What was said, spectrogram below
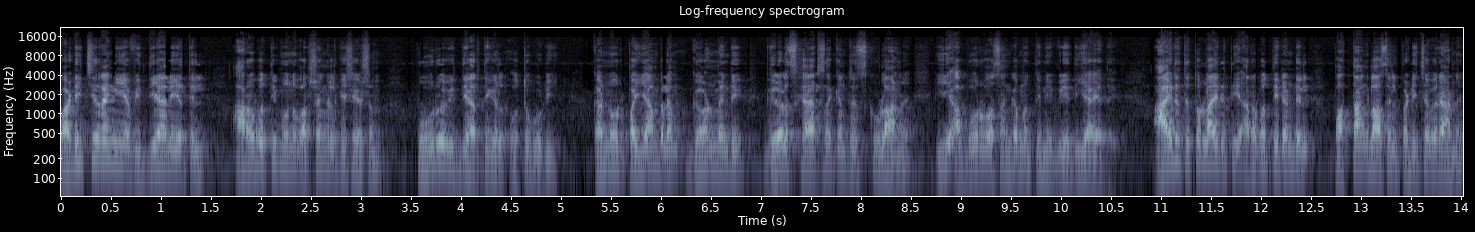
പഠിച്ചിറങ്ങിയ വിദ്യാലയത്തിൽ അറുപത്തിമൂന്ന് വർഷങ്ങൾക്ക് ശേഷം പൂർവ വിദ്യാർത്ഥികൾ ഒത്തുകൂടി. Kannur Payyambalam government girls higher secondary സ്കൂളാണ് ഈ അപൂർവ സംഗമത്തിന് വേദിയായത്. ആയിരത്തി തൊള്ളായിരത്തി അറുപത്തിരണ്ടിൽ പത്താം ക്ലാസ്സിൽ പഠിച്ചവരാണ്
